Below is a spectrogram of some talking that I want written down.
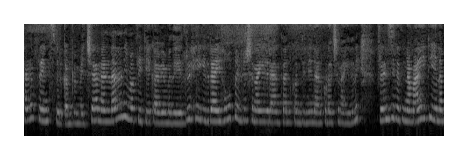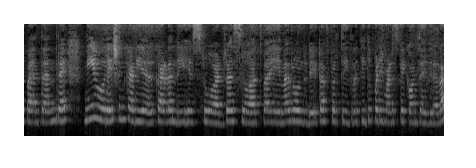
Hello friends welcome to my channel ನಾನು ನಿಮ್ಮ ಪ್ರೀತಿಯ ಕಾವ್ಯ ಮದುವೆ ಎಲ್ಲರೂ ಹೇಗಿದ್ದೀರಾ? ಐ ಹೋಪ್ ಎಲ್ಲರೂ ಚೆನ್ನಾಗಿದ್ದೀರಾ ಅಂತ ಅನ್ಕೊಂತೀನಿ. ನಾನು ಕೂಡ ಚೆನ್ನಾಗಿದ್ದೀನಿ. ಫ್ರೆಂಡ್ಸ್ ಇವತ್ತಿನ ಮಾಹಿತಿ ಏನಪ್ಪಾ ಅಂತ ಅಂದರೆ, ನೀವು ರೇಷನ್ ಕಾರ್ಡ್ ಕಾರ್ಡಲ್ಲಿ ಹೆಸರು ಅಡ್ರೆಸ್ಸು ಅಥವಾ ಏನಾದರೂ ಒಂದು ಡೇಟ್ ಆಫ್ ಬರ್ತ್ ಥರ ತಿದ್ದುಪಡಿ ಮಾಡಿಸ್ಬೇಕು ಅಂತ ಇದ್ದೀರಲ್ಲ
